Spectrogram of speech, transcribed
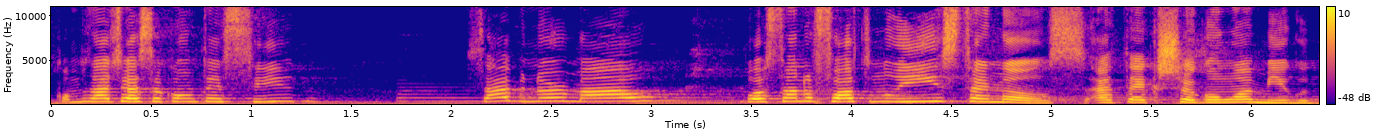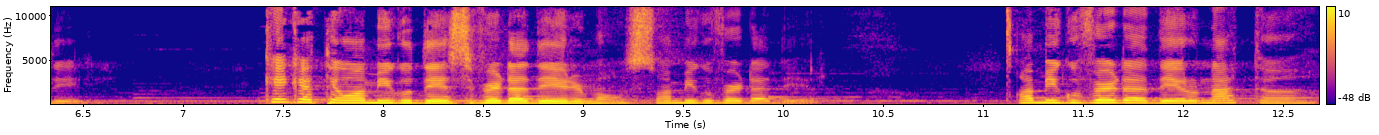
como se nada tivesse acontecido. Sabe, normal. Postando foto no Insta, irmãos. Até que chegou um amigo dele. Quem quer ter um amigo desse verdadeiro, irmãos? Um amigo verdadeiro. Um amigo verdadeiro, Natan.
